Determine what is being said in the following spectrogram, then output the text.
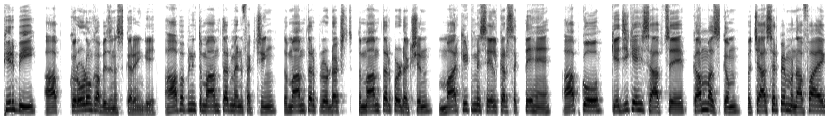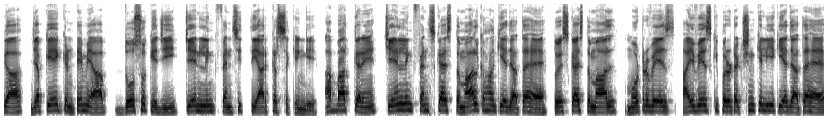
फिर भी आप करोड़ों का बिज़नेस करेंगे। आप अपनी तमाम तर मैन्युफैक्चरिंग तमाम तर प्रोडक्ट्स तमाम तर प्रोडक्शन मार्केट में सेल कर सकते हैं। आपको केजी के हिसाब से कम अज कम पचास रुपए मुनाफा आएगा, जबकि एक घंटे में आप 200 केजी चेन लिंक फेंसी तैयार कर सकेंगे। अब बात करें, चेन लिंक फेंस का इस्तेमाल कहाँ किया जाता है? तो इसका इस्तेमाल मोटरवेज, हाईवेज की प्रोटेक्शन के लिए किया जाता है,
